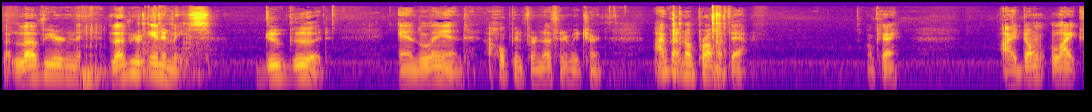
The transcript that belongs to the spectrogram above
But love your love your enemies, do good, and lend, hoping for nothing in return. I've got no problem with that. Okay, I don't like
